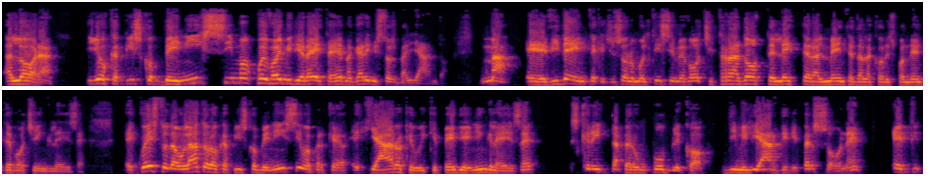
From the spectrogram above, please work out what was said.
Allora, io capisco benissimo, poi voi mi direte, eh, magari mi sto sbagliando, ma è evidente che ci sono moltissime voci tradotte letteralmente dalla corrispondente voce inglese. E questo da un lato lo capisco benissimo perché è chiaro che Wikipedia in inglese, scritta per un pubblico di miliardi di persone, è più,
